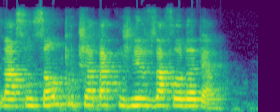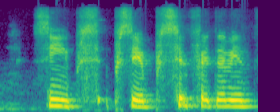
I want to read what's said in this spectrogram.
na Assunção porque já está com os nervos à flor da pele. Sim, percebo, percebo perfeitamente.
